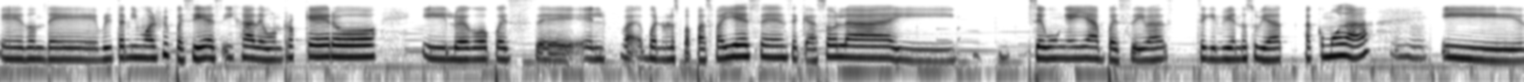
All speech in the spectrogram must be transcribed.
eh, donde Brittany Murphy pues sí es hija de un rockero y luego pues eh, bueno, los papás fallecen, se queda sola y según ella pues iba a seguir viviendo su vida acomodada y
